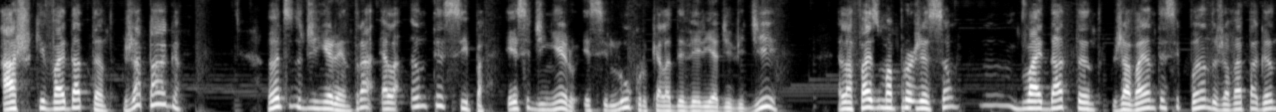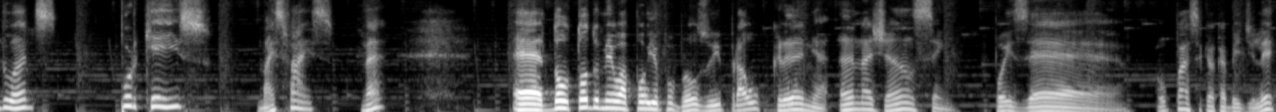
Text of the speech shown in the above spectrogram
acho que vai dar tanto. Já paga. Antes do dinheiro entrar, ela antecipa esse dinheiro, esse lucro que ela deveria dividir, ela faz uma projeção, hum, vai dar tanto. Já vai antecipando, já vai pagando antes. Por que isso? Mas faz, né? É, dou todo o meu apoio para o Broso ir para a Ucrânia. Ana Jansen. pois é. Opa, essa que eu acabei de ler.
